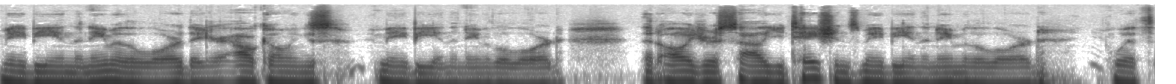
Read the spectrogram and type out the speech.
may be in the name of the Lord, that your outgoings may be in the name of the Lord, that all your salutations may be in the name of the Lord, with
